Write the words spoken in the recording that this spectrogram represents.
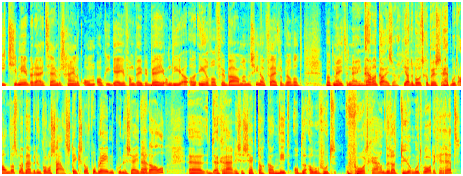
ietsje meer bereid zijn waarschijnlijk om ook ideeën van BBB... om die eh, in ieder geval verbaal, maar misschien ook feitelijk wel wat, wat mee te nemen. Herman Keizer, ja, de boodschap is het moet anders... maar we hebben een kolossaal stikstofprobleem. Koenen zei net al. Eh, de agrarische sector kan niet op de oude voet voortgaan. De natuur moet worden gered.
